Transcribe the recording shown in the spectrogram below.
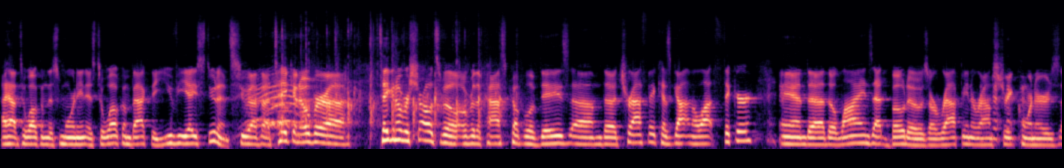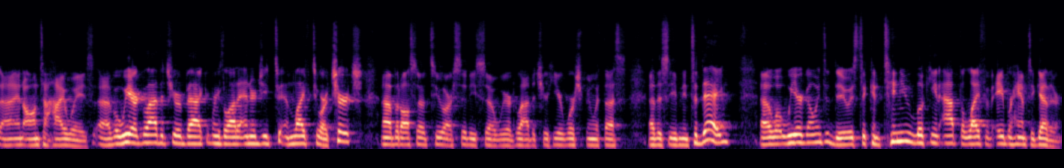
I have to welcome this morning is to welcome back the UVA students who have uh, taken over uh, taken over Charlottesville over the past couple of days. Um, the traffic has gotten a lot thicker, and uh, the lines at Bodo's are wrapping around street corners uh, and onto highways. Uh, but we are glad that you are back. It brings a lot of energy to, and life to our church, uh, but also to our city. So we are glad that you're here worshiping with us this evening. Today, what we are going to do is to continue looking at the life of Abraham together.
